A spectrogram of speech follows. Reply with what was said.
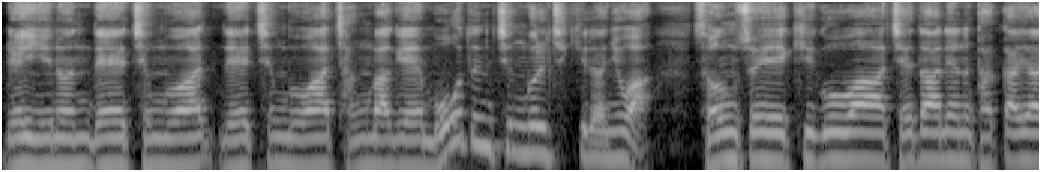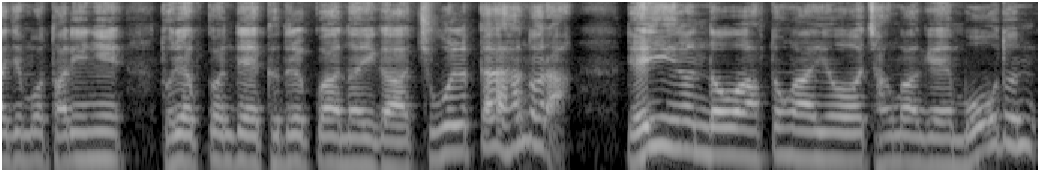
레이는 내 직무와 내 직무와 장막의 모든 직무를 지키려니와 성소의 기구와 재단에는 가까이 하지 못하리니 두렵건대 그들과 너희가 죽을까 하노라. 레이는 너와 합동하여 장막의 모든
